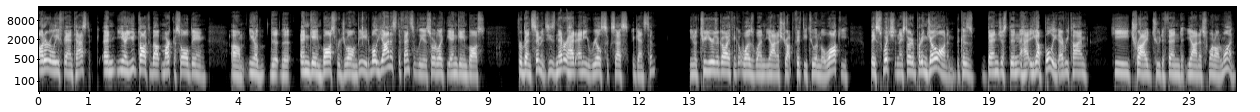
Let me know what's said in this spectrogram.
utterly fantastic. And you know, you talked about Marc Gasol being, um, you know, the the end game boss for Joel Embiid. Well, Giannis defensively is sort of like the end game boss for Ben Simmons. He's never had any real success against him. You know, two years ago, I think it was when Giannis dropped 52 in Milwaukee, they switched and they started putting Joe on him because Ben just didn't have, he got bullied every time he tried to defend Giannis one on one.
